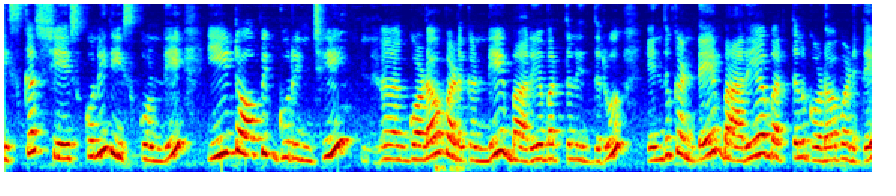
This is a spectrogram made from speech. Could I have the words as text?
డిస్కస్ చేసుకుని తీసుకోండి. ఈ టాపిక్ గురించి గొడవ పడకండి భార్యాభర్తలు ఇద్దరు. ఎందుకంటే భార్యాభర్తలు గొడవ పడితే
